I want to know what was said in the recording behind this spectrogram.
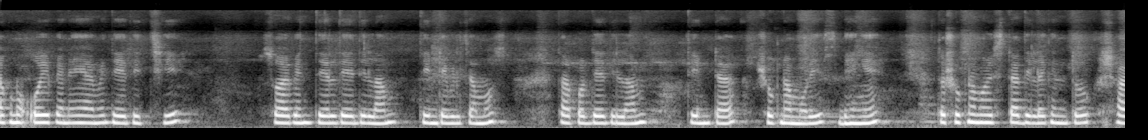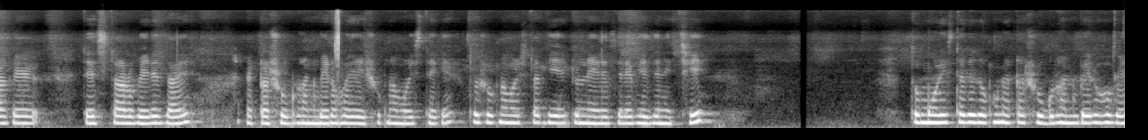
এখন ওই প্যানে আমি দিয়ে দিচ্ছি সয়াবিন তেল দিয়ে দিলাম তিন টেবিল চামচ, তারপর দিয়ে দিলাম তিনটা শুকনা মরিচ ভেঙে। তো শুকনো মরিচটা দিলে কিন্তু শাকের টেস্টটা আরও বেড়ে যায়, একটা সুঘ্রাণ বের হয় এই শুকনো মরিচ থেকে। তো শুকনো মরিচটা দিয়ে একটু নেড়ে চেড়ে ভেজে নিচ্ছি। তো মরিচ থেকে যখন একটা সুঘ্রাণ বের হবে,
